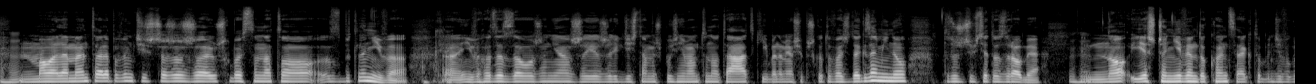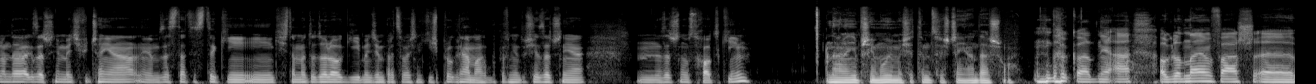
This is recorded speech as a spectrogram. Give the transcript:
Mhm. małe elementy, ale powiem ci szczerze, że już chyba jestem na to zbyt leniwy. Okej. E, I wychodzę z założenia, że jeżeli gdzieś tam już później mam te notatki i będę miał się przygotować do egzaminu, to, to rzeczywiście to zrobię. Mhm. No, jeszcze nie wiem do końca, jak to będzie wyglądało, jak zaczniemy ćwiczenia, nie wiem, ze statystyki i jakiejś tam metodologii, będziemy pracować na jakichś programach, bo pewnie tu się zacznie, mm, zaczną schodki. No ale nie przejmujmy się tym, co jeszcze nie nadeszło. Dokładnie. A oglądałem wasz e,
